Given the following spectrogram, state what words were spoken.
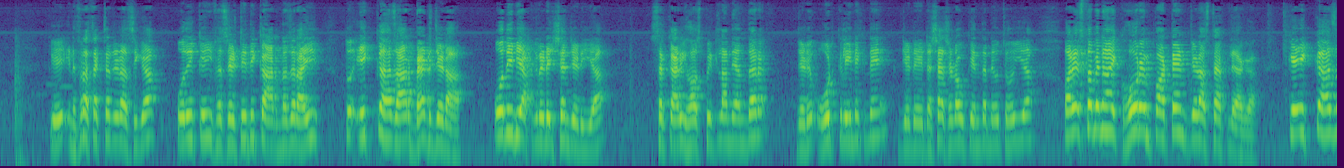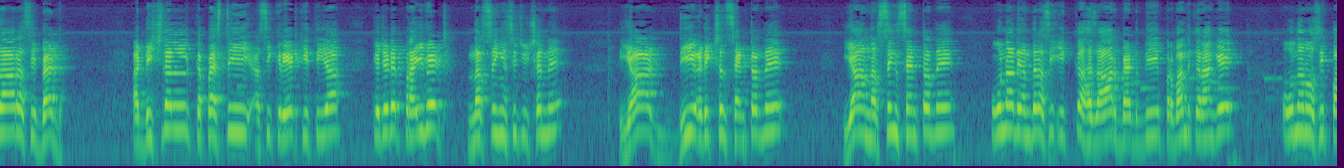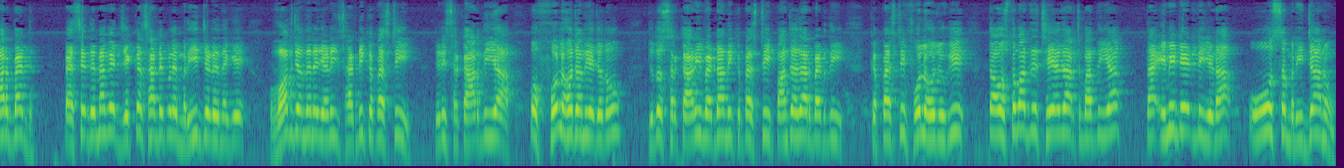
ਕਿ ਇਨਫਰਾਸਟ੍ਰਕਚਰ ਜਿਹੜਾ ਸੀਗਾ, ਉਹਦੀ ਕਈ ਫੈਸਿਲਿਟੀ ਦੀ ਘਾਟ ਨਜ਼ਰ ਆਈ, ਤੋਂ 1000 ਬੈੱਡ ਜਿਹੜਾ ਉਹਦੀ ਵੀ ਅਪਗ੍ਰੇਡੇਸ਼ਨ ਜਿਹੜੀ ਆ, ਸਰਕਾਰੀ ਹਸਪੀਟਲਾਂ ਦੇ ਅੰਦਰ, ਜਿਹੜੇ ਓਟ ਕਲੀਨਿਕ ਨੇ, ਜਿਹੜੇ ਨਸ਼ਾ ਛਡਾਊ ਕੇਂਦਰ ਨੇ ਉਹ 'ਚ ਹੋਈ ਆ। ਔਰ ਇਸ ਤੋਂ ਬਿਨਾ ਇੱਕ ਹੋਰ ਇੰਪੋਰਟੈਂਟ ਜਿਹੜਾ ਸਟੈਪ ਲਿਆ ਗਿਆ ਕਿ 1000 ਅਸੀਂ ਬੈੱਡ ਐਡੀਸ਼ਨਲ ਕੈਪੈਸਿਟੀ ਅਸੀਂ ਕ੍ਰੀਏਟ ਕੀਤੀ ਆ ਕਿ ਜਿਹੜੇ ਪ੍ਰਾਈਵੇਟ ਨਰਸਿੰਗ ਇੰਸਟੀਟਿਊਸ਼ਨ ਨੇ ਜਾਂ ਡੀ ਐਡਿਕਸ਼ਨ ਸੈਂਟਰ ਨੇ ਜਾਂ ਨਰਸਿੰਗ ਸੈਂਟਰ ਨੇ, ਉਹਨਾਂ ਦੇ ਅੰਦਰ ਅਸੀਂ 1000 ਬੈੱਡ ਦੀ ਪ੍ਰਬੰਧ ਕਰਾਂਗੇ। ਉਹਨਾਂ ਨੂੰ ਅਸੀਂ ਪਰ ਬੈੱਡ ਪੈਸੇ ਦੇਵਾਂਗੇ, ਜੇਕਰ ਸਾਡੇ ਕੋਲੇ ਮਰੀਜ਼ ਜਿਹੜੇ ਨੇਗੇ, ਵੱਧ ਜਾਂਦੇ ਨੇ, ਯਾਨੀ ਸਾਡੀ ਕਪੈਸਿਟੀ ਜਿਹੜੀ ਸਰਕਾਰ ਦੀ ਆ, ਉਹ ਫੁੱਲ ਹੋ ਜਾਂਦੀ ਹੈ ਜਦੋਂ ਜਦੋਂ ਸਰਕਾਰੀ ਬੈੱਡਾਂ ਦੀ ਕੈਪੈਸਿਟੀ 5000 ਬੈੱਡ ਦੀ ਕਪੈਸਿਟੀ ਫੁੱਲ ਹੋ ਜੂਗੀ, ਤਾਂ ਉਸ ਤੋਂ ਬਾਅਦ ਜੇ 6000 ਚ ਵੱਧਦੀ ਆ, ਤਾਂ ਇਮੀਡੀਏਟਲੀ ਜਿਹੜਾ ਉਸ ਮਰੀਜ਼ਾਂ ਨੂੰ,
